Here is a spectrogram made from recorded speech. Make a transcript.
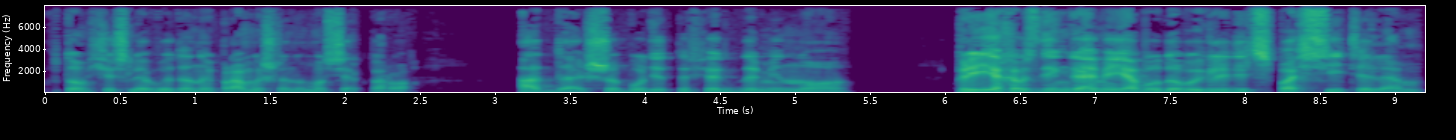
в том числе выданный промышленному сектору. А дальше будет эффект домино. Приехав с деньгами, я буду выглядеть спасителем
